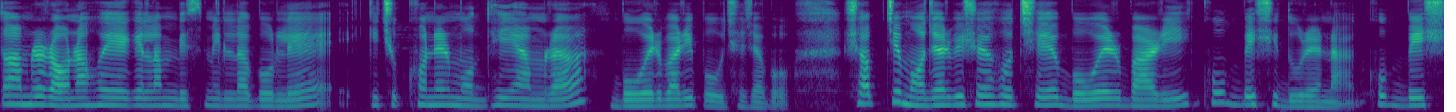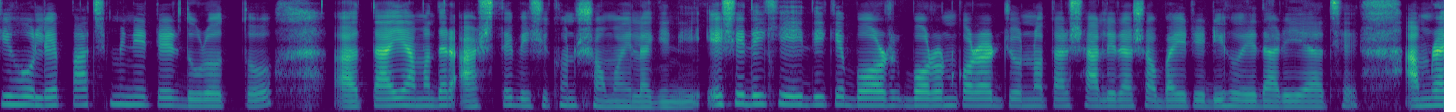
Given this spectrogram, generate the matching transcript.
তো আমরা রওনা হয়ে গেলাম বিসমিল্লা বলে। কিছুক্ষণের মধ্যেই আমরা বউয়ের বাড়ি পৌঁছে যাব। সবচেয়ে মজার বিষয় হচ্ছে বউয়ের বাড়ি খুব বেশি দূরে না। খুব বেশি হলে পাঁচ মিনিটের দূরত্ব তাই আমাদের আসতে বেশিক্ষণ সময় লাগেনি। এসে দেখি এইদিকে বর, বরণ করার জন্য তার শালিরা সবাই রেডি হয়ে দাঁড়িয়ে আছে। আমরা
